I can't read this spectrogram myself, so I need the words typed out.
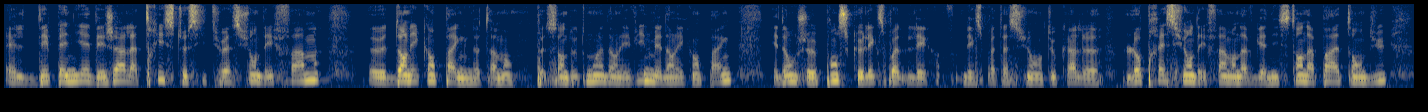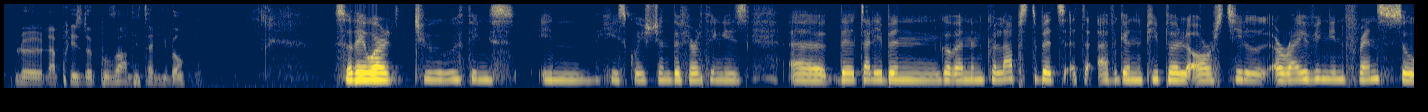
elle dépeignait déjà la triste situation des femmes dans les campagnes notamment, sans doute moins dans les villes, mais dans les campagnes. Et donc je pense que l'exploit- l'e- l'exploitation, en tout cas l'oppression des femmes en Afghanistan n'a pas attendu le- la prise de pouvoir des talibans. So there were two things in his question. The first thing is uh, the Taliban government collapsed, but Afghan people are still arriving in France. So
